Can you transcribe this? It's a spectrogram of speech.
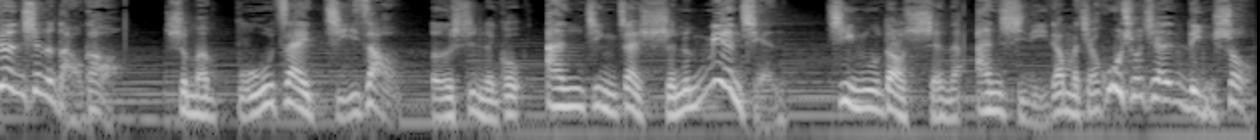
更深的祷告，使我们不再急躁，而是能够安静在神的面前，进入到神的安息里。让我们将呼求起来领受。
